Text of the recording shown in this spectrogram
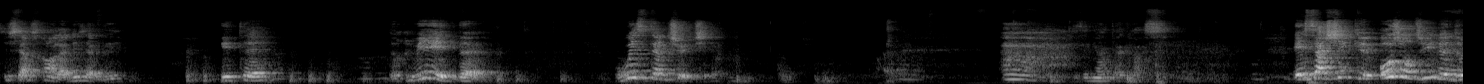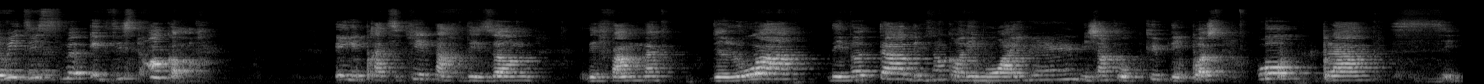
tu chercheras, on l'a déjà dit, était druide. Winston Churchill. Ah, Seigneur, ta grâce. Et sachez qu'aujourd'hui, le druidisme existe encore. Et il est pratiqué par des hommes, des femmes de loi, des notables, des gens qui ont les moyens, des gens qui occupent des postes haut placés.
